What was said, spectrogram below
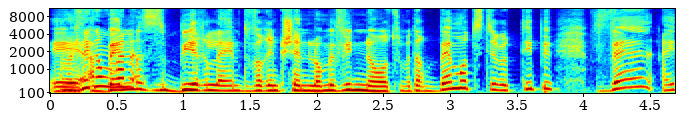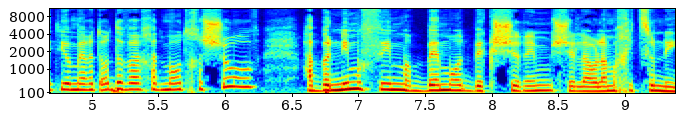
הבן כמובן... מסביר להן דברים כשהן לא מבינות, זאת אומרת, הרבה מאוד סטריאוטיפים, והייתי אומרת עוד דבר אחד מאוד חשוב, הבנים מופיעים הרבה מאוד בהקשרים של העולם החיצוני.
